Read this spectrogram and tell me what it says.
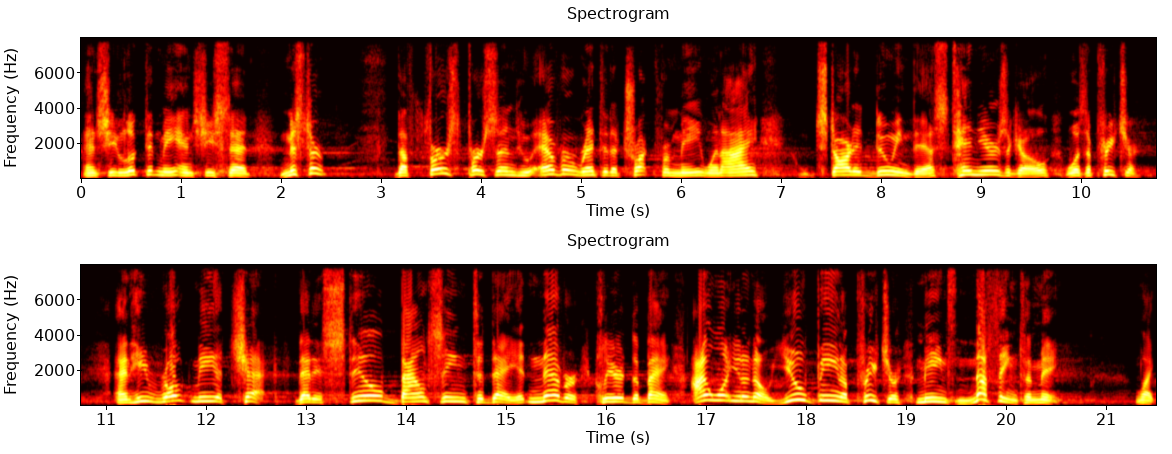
And she looked at me and she said, Mister, the first person who ever rented a truck from me when I started doing this 10 years ago was a preacher and he wrote me a check that is still bouncing today. It never cleared the bank. I want you to know, you being a preacher means nothing to me. I'm like,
